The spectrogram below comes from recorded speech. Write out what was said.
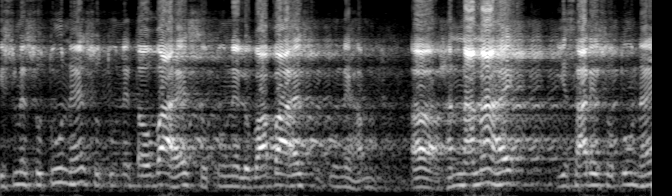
इसमें सुतून है सुतून तौबा है सुतून लुबाबा है सुतून हम आ, हन्नाना है ये सारे सुतून है।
